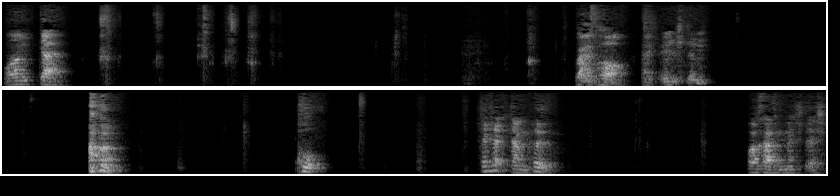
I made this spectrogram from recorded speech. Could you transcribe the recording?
one, go. That's hot. That's instant. Cool. Tastes like damn poo. Why can't I miss this?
